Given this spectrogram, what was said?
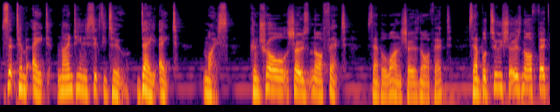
September 8, 1962, Day 8. Mice. Control shows no effect. Sample 1 shows no effect. Sample 2 shows no effect.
